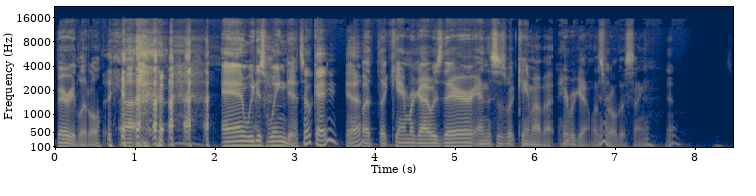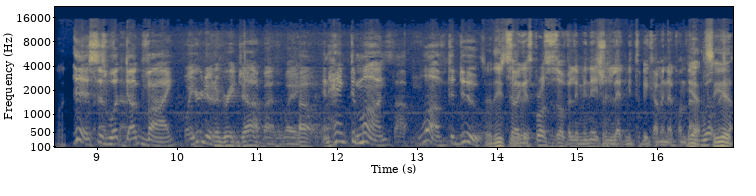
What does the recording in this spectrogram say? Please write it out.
very little. Uh, and we just winged it. It's okay. Yeah, But the camera guy was there, and this is what came of it. Here we go. Let's roll this thing. yeah. This is what Doug Vi Well, you're doing a great job, by the way. Oh, and Hank DeMond love to do. So these. So I guess process of elimination led me to becoming a conductor. Yeah, conductor. see it,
